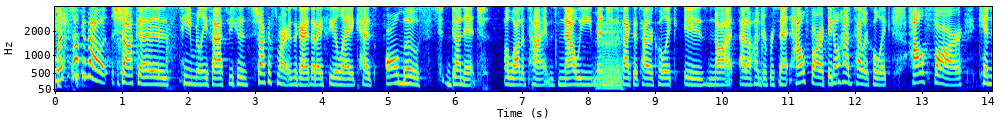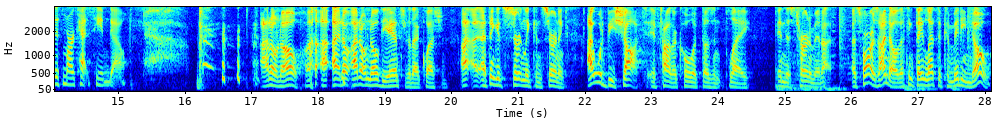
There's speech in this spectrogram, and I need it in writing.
let's talk about Shaka's team really fast because Shaka Smart is a guy that I feel like has almost done it a lot of times. Now we mentioned the fact that Tyler Kolek is not at 100%. How far, if they don't have Tyler Kolek, how far can this Marquette team go? I don't know. I, I don't. I don't know the answer to that question. I- I, I think it's certainly concerning. I would be shocked if Tyler Kolek doesn't play in this tournament. I, as far as I know, I think they let the committee know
